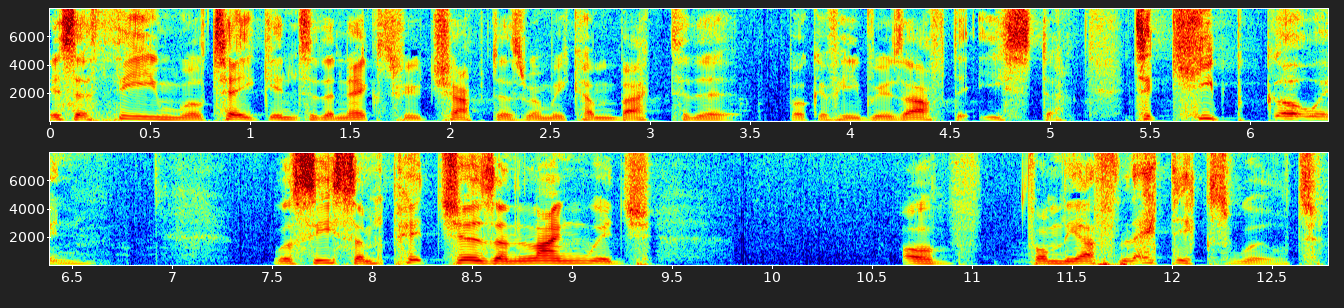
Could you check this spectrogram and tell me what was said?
It's a theme we'll take into the next few chapters when we come back to the book of Hebrews after Easter. To keep going. We'll see some pictures and language of from the athletics world.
